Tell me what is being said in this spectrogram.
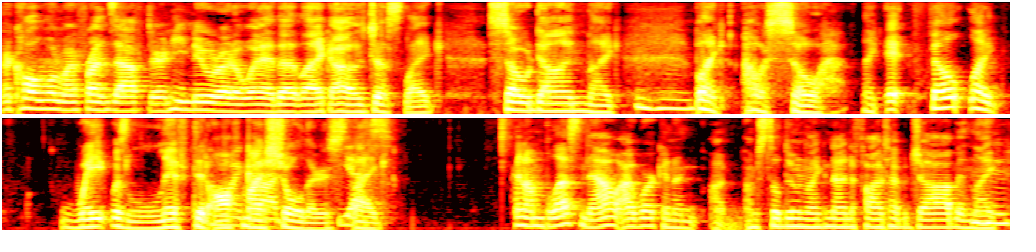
I called one of my friends after, and he knew right away that like I was just like so done. Like, Mm-hmm. but like I was so like it felt like weight was lifted off Oh my my shoulders. Yes. Like and I'm blessed now. I work in a I'm I'm still doing like a 9 to 5 type of job and like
